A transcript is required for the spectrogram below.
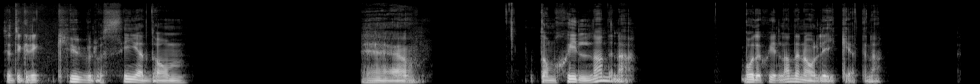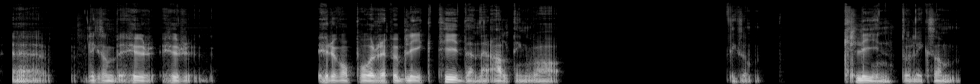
Så jag tycker det är kul att se de, eh, de skillnaderna. Både skillnaderna och likheterna. Eh, liksom hur, hur, hur det var på republiktiden när allting var liksom cleant och liksom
